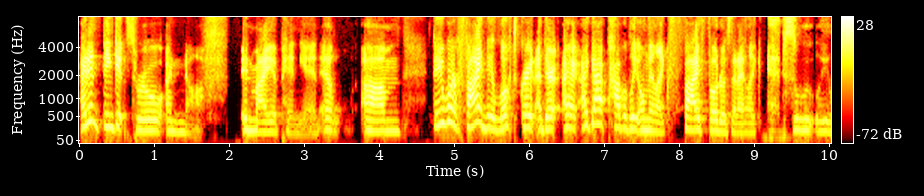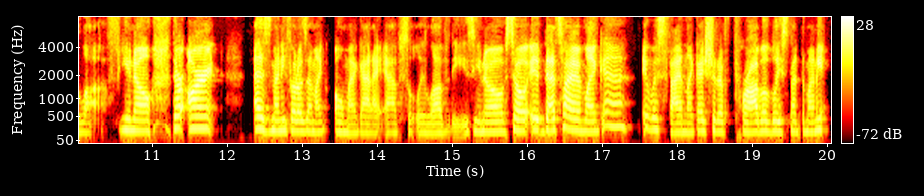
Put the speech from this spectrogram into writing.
I didn't think it through enough in my opinion. It, um they were fine. They looked great. There I, I got probably only like five photos that I like absolutely love. You know, there aren't as many photos I'm like, oh my God, I absolutely love these, you know? So it that's why I'm like, eh, it was fine. Like I should have probably spent the money.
